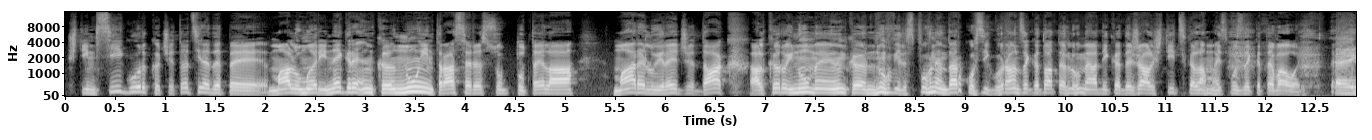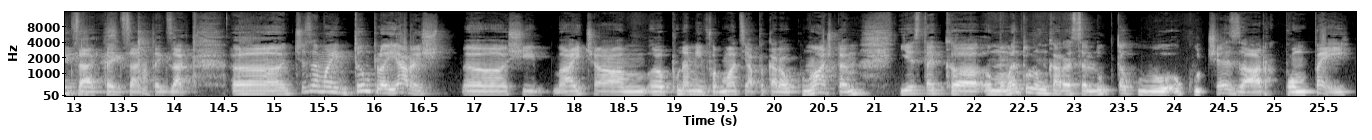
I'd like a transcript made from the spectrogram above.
știm sigur că cetățile de pe malul Mării Negre încă nu intraseră sub tutela marelui rege Dac, al cărui nume încă nu vi-l spunem, dar cu siguranță că toată lumea, adică deja îl știți că l-am mai spus de câteva ori. Exact, exact, exact. Uh, ce se mai întâmplă iarăși Uh, și aici uh, punem informația pe care o cunoaștem, este că în momentul în care se luptă cu, cu Cezar, Pompei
